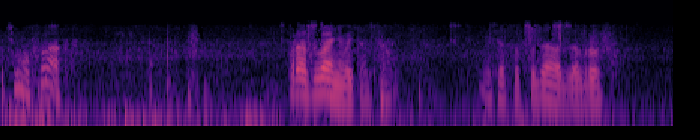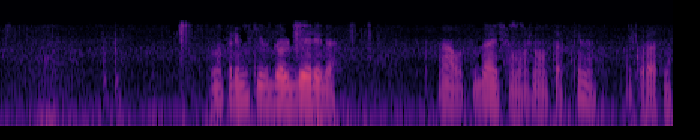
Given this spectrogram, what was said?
Почему факт? Прозванивай там сам. Я сейчас вот сюда вот заброшу. Напрямки вдоль берега. А, вот сюда еще можно вот так кинуть. Аккуратно.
